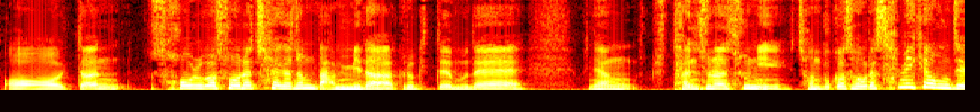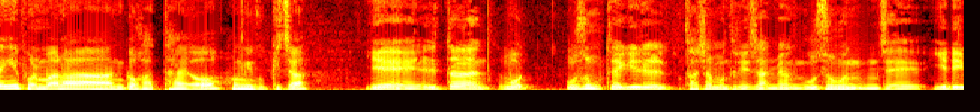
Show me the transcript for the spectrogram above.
어, 일단 서울과 수원의 차이가 좀 납니다. 그렇기 때문에 그냥 단순한 순위 전북과 서울의 3위 경쟁이 볼만한 것 같아요. 황민국 기자. 예, 일단 뭐 우승부터 얘기를 다시 한번 드리자면 우승은 이제 1위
